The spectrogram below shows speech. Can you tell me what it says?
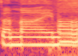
出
